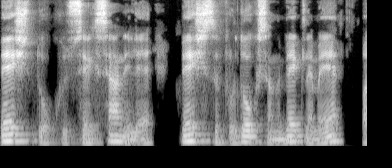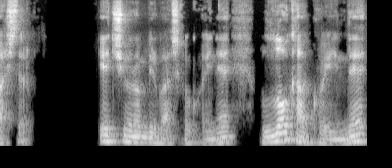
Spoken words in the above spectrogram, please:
5980 ile 5090'ı beklemeye başlarım. Geçiyorum bir başka coin'e. Local coin'de.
